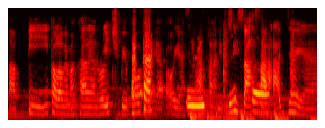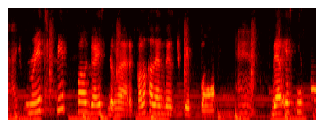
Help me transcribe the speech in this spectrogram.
tapi kalau memang kalian rich people kayak oh ya silakan itu sih sah-sah aja ya. Gitu. Rich people guys dengar, kalau kalian rich people, eh. there is people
